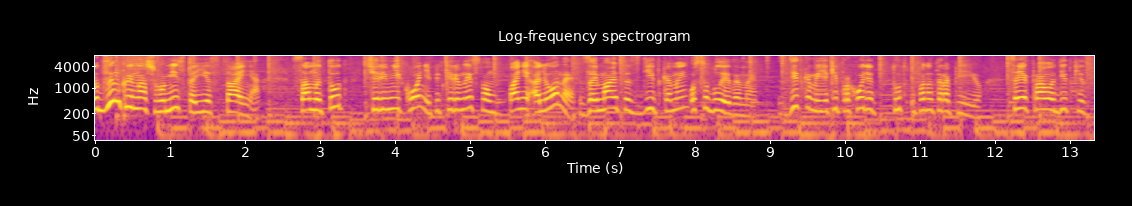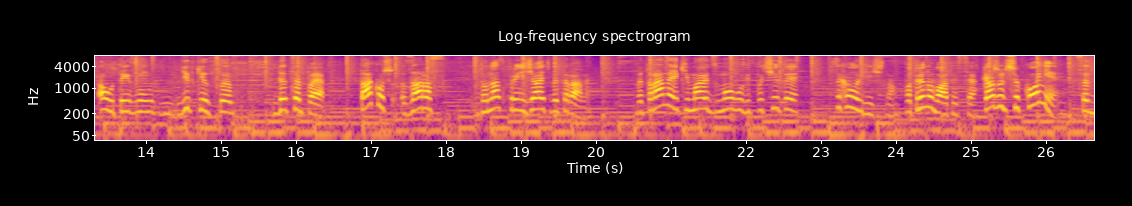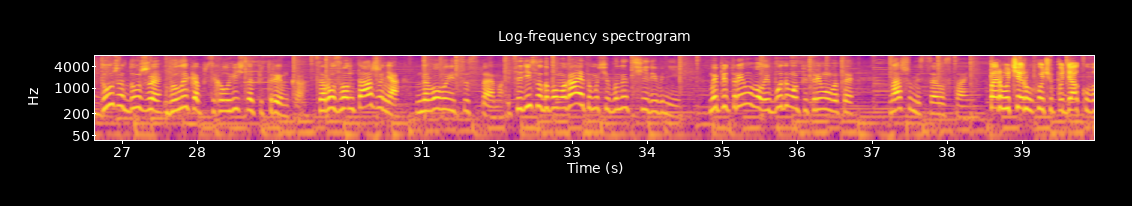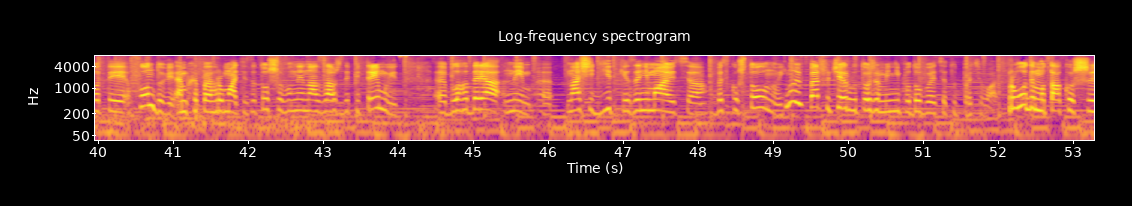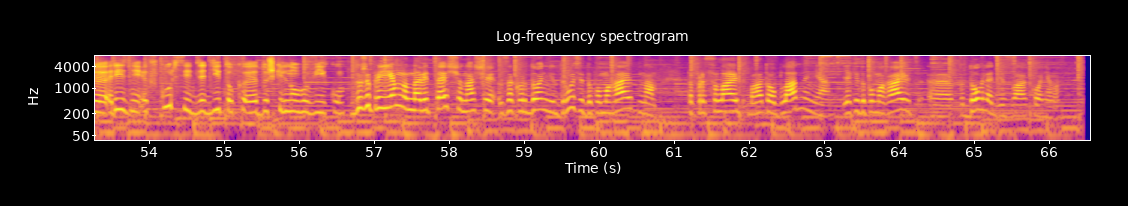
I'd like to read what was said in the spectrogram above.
Родзинкою нашого міста є стайня. Саме тут чарівні коні під керівництвом пані Альони займаються з дітками особливими, з дітками, які проходять тут іпонотерапію. Це, як правило, дітки з аутизмом, дітки з ДЦП. Також зараз до нас приїжджають ветерани. Ветерани, які мають змогу відпочити психологічно, потренуватися. Кажуть, що коні це дуже-дуже велика психологічна підтримка. Це розвантаження нервової системи. І це дійсно допомагає, тому що вони чарівні. Ми підтримували і будемо підтримувати нашу місцеву стайню. В першу чергу хочу подякувати фондові МХП громаді за те, що вони нас завжди підтримують. Е, Благодаря ним е, наші дітки займаються безкоштовно. Ну і в першу чергу теж мені подобається тут працювати. Проводимо також е, різні екскурсії для діток дошкільного віку. Дуже приємно навіть те, що наші закордонні друзі допомагають нам та присилають багато обладнання, які допомагають в догляді за конями.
